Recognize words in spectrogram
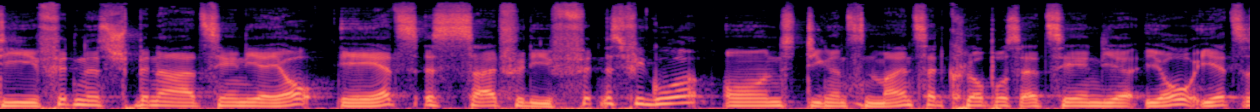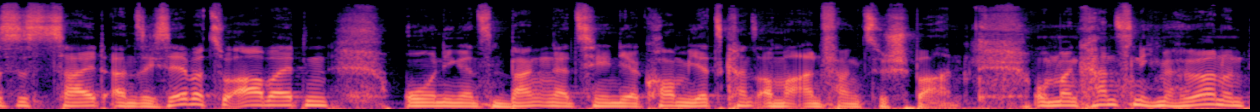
Die Fitnessspinner erzählen dir, yo, jetzt ist Zeit für die Fitnessfigur und die ganzen Mindset-Klopos erzählen dir, yo, jetzt ist es Zeit, an sich selber zu arbeiten und die ganzen Banken erzählen dir, komm, jetzt kannst du auch mal anfangen zu sparen. Und man kann es nicht mehr hören und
